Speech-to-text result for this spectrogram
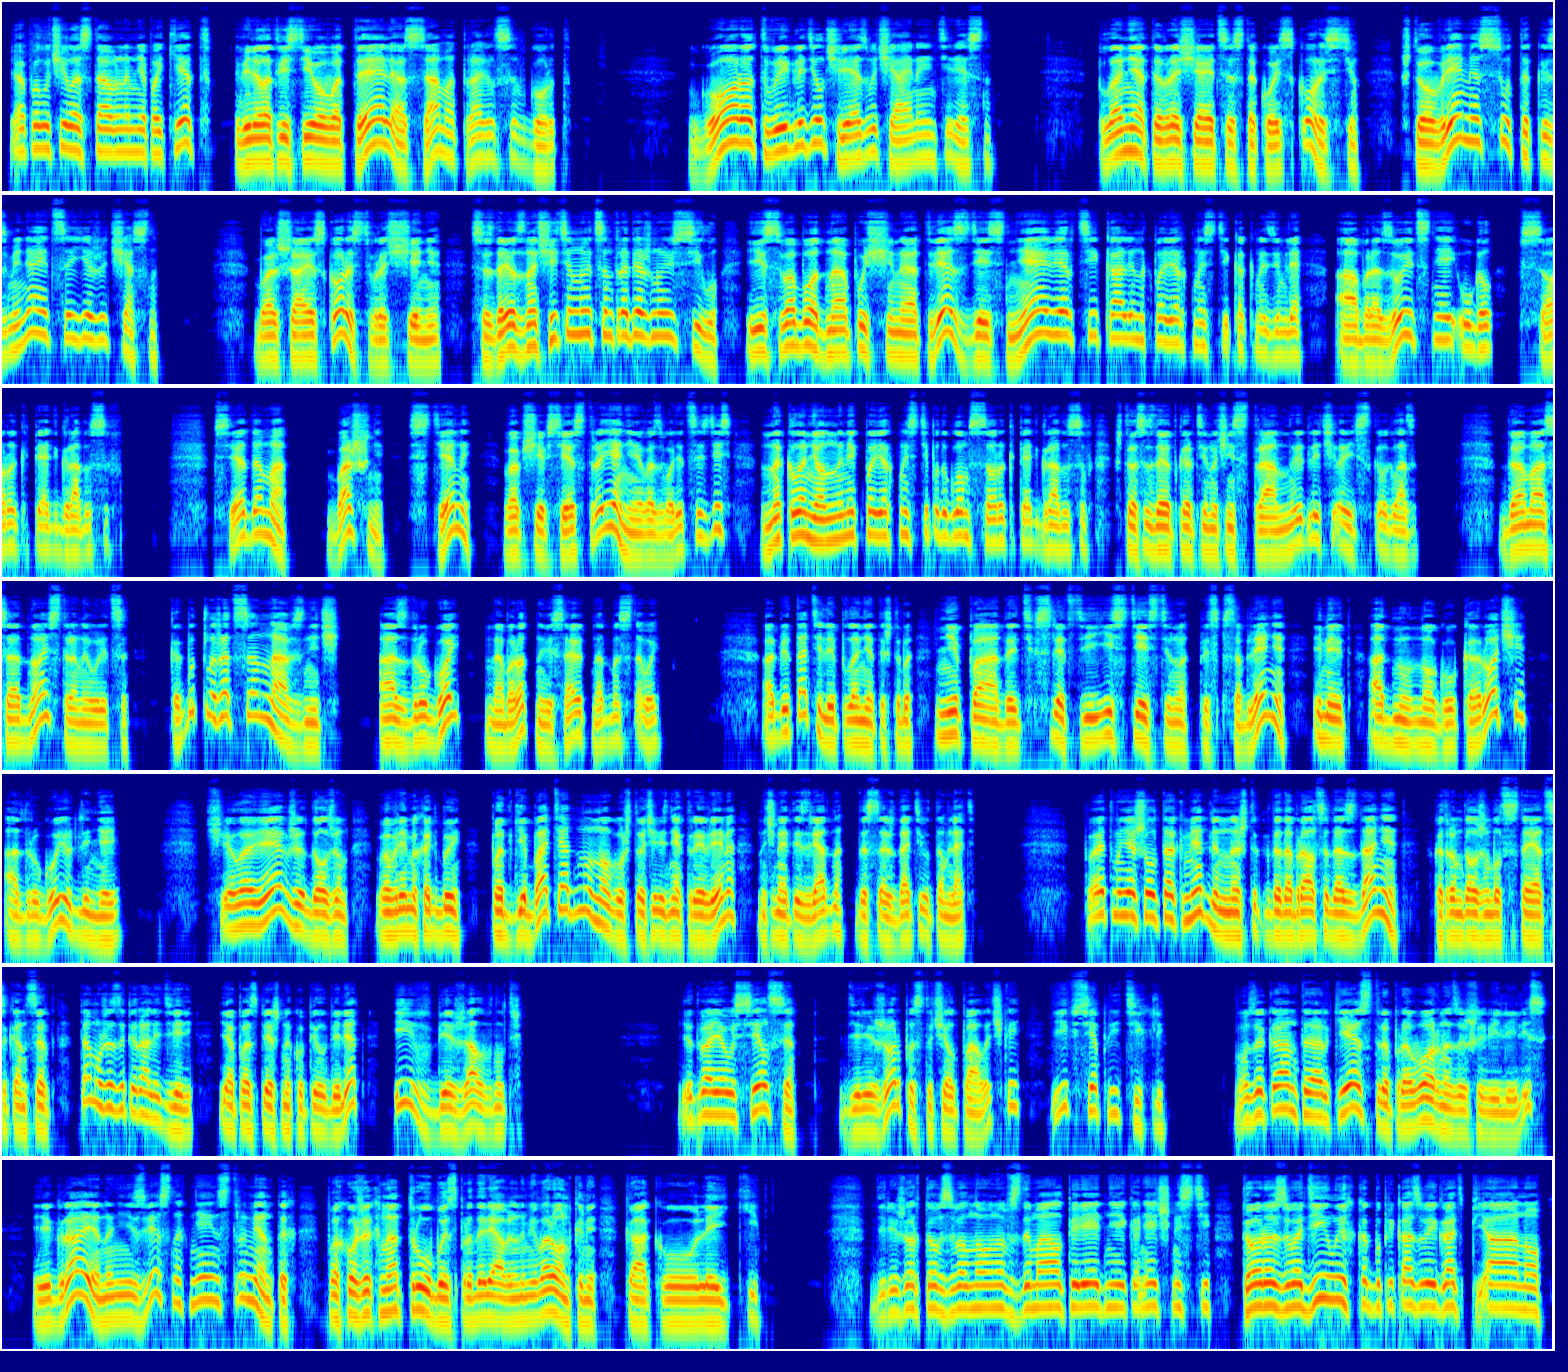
Я получил оставленный мне пакет, велел отвезти его в отель, а сам отправился в город. Город выглядел чрезвычайно интересно. Планета вращается с такой скоростью, что время суток изменяется ежечасно. Большая скорость вращения создает значительную центробежную силу, и свободно опущенный отвес здесь не вертикален к поверхности, как на Земле, а образует с ней угол в 45 градусов. Все дома, башни, стены, вообще все строения возводятся здесь наклоненными к поверхности под углом 45 градусов, что создает картину очень странную для человеческого глаза. Дома с одной стороны улицы как будто ложатся навзничь, а с другой, наоборот, нависают над мостовой. Обитатели планеты, чтобы не падать вследствие естественного приспособления, имеют одну ногу короче, а другую длиннее. Человек же должен во время ходьбы подгибать одну ногу, что через некоторое время начинает изрядно досаждать и утомлять. Поэтому я шел так медленно, что когда добрался до здания, в котором должен был состояться концерт, там уже запирали двери. Я поспешно купил билет и вбежал внутрь. Едва я уселся, дирижер постучал палочкой, и все притихли. Музыканты оркестра проворно зашевелились, играя на неизвестных мне инструментах, похожих на трубы с продырявленными воронками, как у лейки. Дирижер то взволнованно вздымал передние конечности, то разводил их, как бы приказывая играть пиано.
